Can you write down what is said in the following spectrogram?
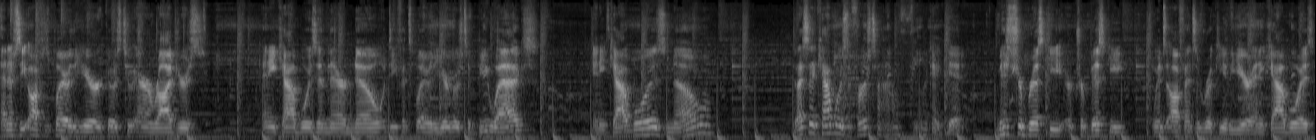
NFC Offensive Player of the Year goes to Aaron Rodgers. Any Cowboys in there? No. Defensive Player of the Year goes to B Wags. Any Cowboys? No. Did I say Cowboys the first time? I don't feel like I did. Mitch Trubisky or Trubisky wins Offensive Rookie of the Year. Any Cowboys?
